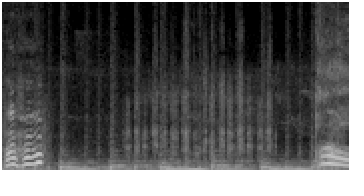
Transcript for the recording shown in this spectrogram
Uh-huh. Oh.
